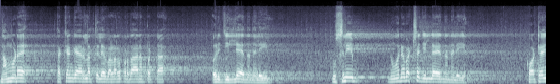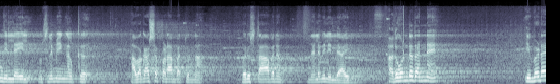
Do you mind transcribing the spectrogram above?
നമ്മുടെ തെക്കൻ കേരളത്തിലെ വളരെ പ്രധാനപ്പെട്ട ഒരു ജില്ല എന്ന നിലയിൽ മുസ്ലിം ന്യൂനപക്ഷ ജില്ല എന്ന നിലയിൽ കോട്ടയം ജില്ലയിൽ മുസ്ലിമീങ്ങൾക്ക് അവകാശപ്പെടാൻ പറ്റുന്ന ഒരു സ്ഥാപനം നിലവിലില്ലായിരുന്നു. അതുകൊണ്ട് തന്നെ ഇവിടെ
